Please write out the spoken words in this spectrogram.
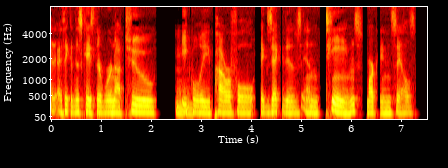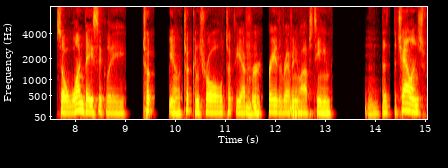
I think in this case, there were not two mhm. equally powerful executives and teams, marketing and sales. So one basically took, you know, took control, took the effort, created the revenue ops team. Mhm. The the challenge,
